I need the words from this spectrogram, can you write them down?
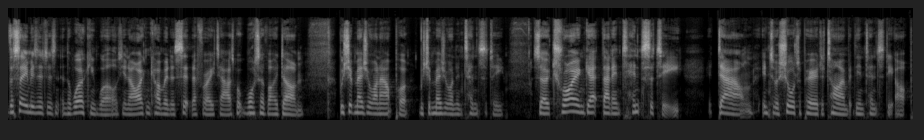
The same as it isn't in the working world. You know, I can come in and sit there for eight hours, but what have I done? We should measure on output. We should measure on intensity. So try and get that intensity down into a shorter period of time, but the intensity up.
